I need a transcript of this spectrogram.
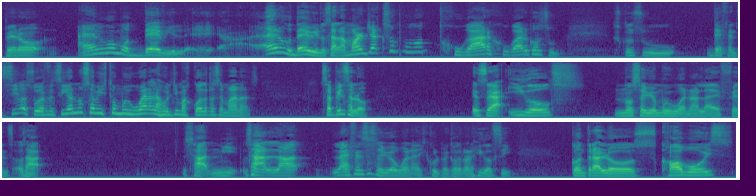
Pero hay algo como débil. Eh, hay algo débil. O sea, Lamar Jackson pudo jugar, jugar con su, con su defensiva. Su defensiva no se ha visto muy buena en las últimas cuatro semanas. O sea, piénsalo. O sea, Eagles no se vio muy buena. La defensa. O sea. O sea, ni, o sea la, la defensa se vio buena, disculpen. Contra los Eagles sí. Contra los Cowboys.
